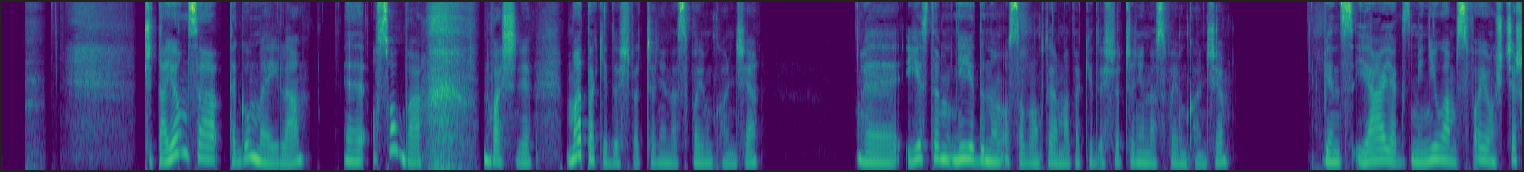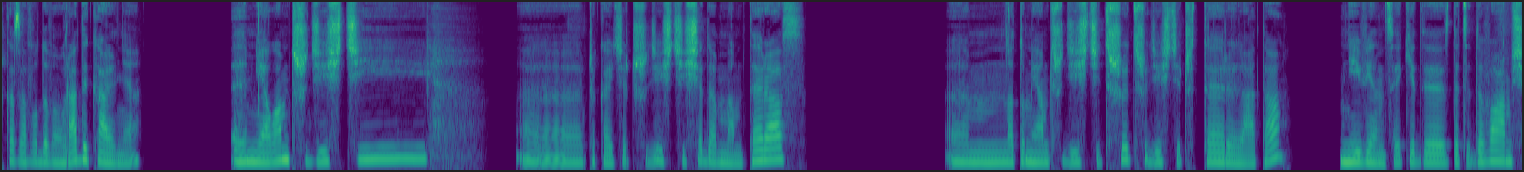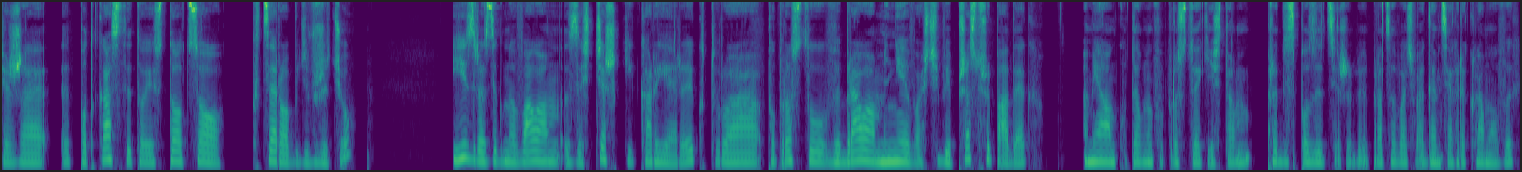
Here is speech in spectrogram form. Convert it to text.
czytająca tego maila e, osoba właśnie ma takie doświadczenie na swoim koncie. E, jestem nie jedyną osobą, która ma takie doświadczenie na swoim koncie. Więc ja, jak zmieniłam swoją ścieżkę zawodową radykalnie, miałam 30 E, czekajcie, 37 mam teraz. No to miałam 33, 34 lata, mniej więcej, kiedy zdecydowałam się, że y, podcasty to jest to, co chcę robić w życiu. I zrezygnowałam ze ścieżki kariery, która po prostu wybrała mnie właściwie przez przypadek, a miałam ku temu po prostu jakieś tam predyspozycje, żeby pracować w agencjach reklamowych.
